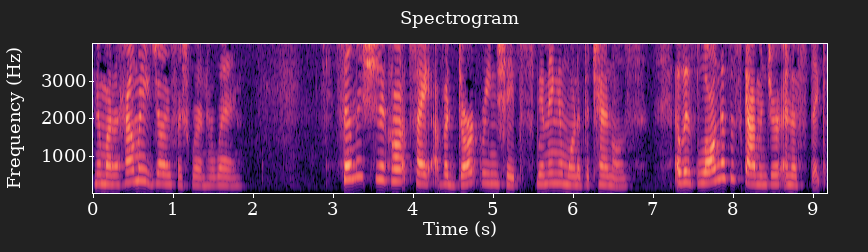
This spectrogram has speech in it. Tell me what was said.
no matter how many jellyfish were in her way. Suddenly she caught sight of a dark green shape swimming in one of the channels. It was long as a scavenger and as thick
